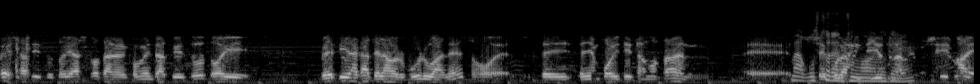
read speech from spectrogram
Esan ditut, hoi askotan komentatu ditut, hoi beti dakatela hor buruan, ez? O, ze- zeinen politizan motan, eh, Ba, gustora bizitzuna, genuke, sí, bai.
